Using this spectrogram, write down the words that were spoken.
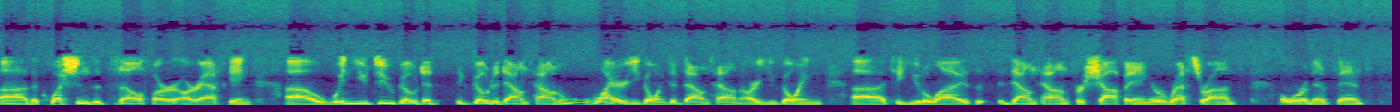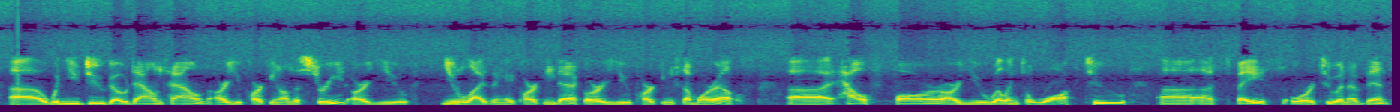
Uh, the questions itself are, are asking uh, when you do go to go to downtown, why are you going to downtown? Are you going uh, to utilize downtown for shopping or restaurants or an event? Uh, when you do go downtown, are you parking on the street? Are you utilizing a parking deck, or are you parking somewhere else? Uh, how far are you willing to walk to uh, a space or to an event.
